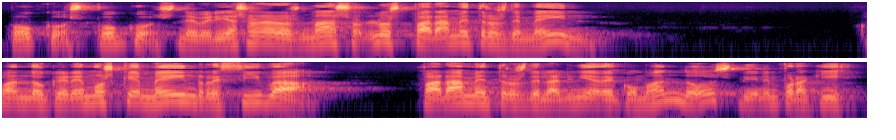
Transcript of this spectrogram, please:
Pocos, pocos, debería sonaros más, son los parámetros de main. Cuando queremos que main reciba parámetros de la línea de comandos, vienen por aquí.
